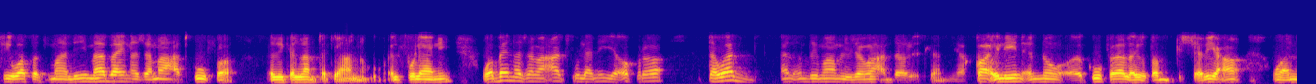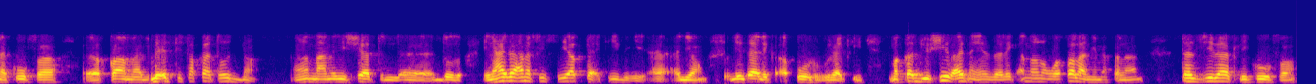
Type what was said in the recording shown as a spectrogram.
في وسط مالي ما بين جماعة كوفه الذي كلمتك عنه الفلاني وبين جماعات فلانية أخرى تود الانضمام لجماعة الدولة الإسلامية قائلين إنه كوفه لا يطبق الشريعة وأن كوفه قامت باتفاقات هدنة مع ميليشيات الدودو يعني هذا أنا في سياق تأكيدي آه، اليوم. لذلك أقول لك ما قد يشير أيضا إلى ذلك أنه وصلني مثلا تسجيلات لكوفة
